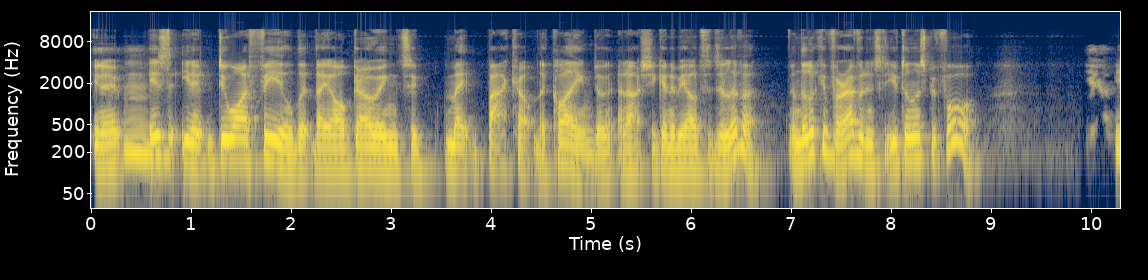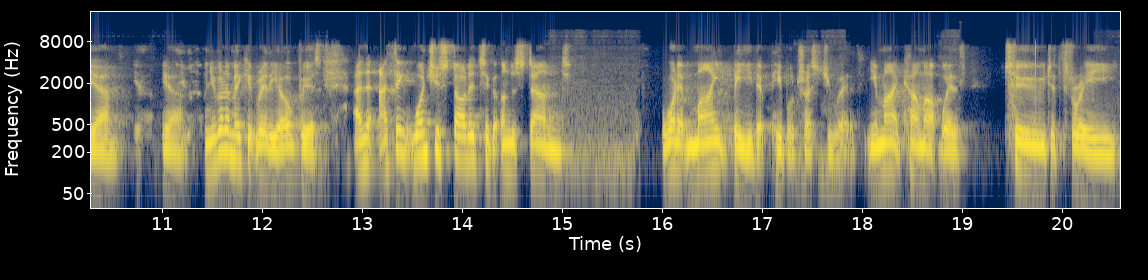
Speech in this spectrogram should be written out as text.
You know, hmm. is you know, do I feel that they are going to make back up the claims and and actually going to be able to deliver? And they're looking for evidence that you've done this before. yeah. Yeah. And you've got to make it really obvious. And i think once you started to understand what it might be that people trust you with you might come up with two to three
